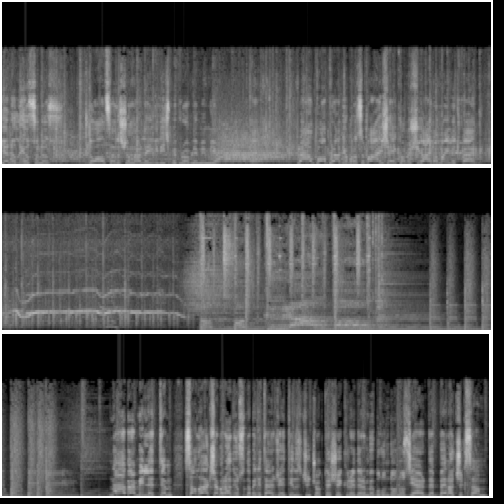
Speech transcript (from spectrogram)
Yanılıyorsunuz. Doğal sarışınlarla ilgili hiçbir problemim yok. Evet. Kral Pop Radyo burası. Bay J konuşuyor. Ayrılmayın lütfen. Pop pop kral pop Haber milletim? Salı akşamı radyosunda beni tercih ettiğiniz için çok teşekkür ederim. Ve bulunduğunuz yerde ben açıksam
